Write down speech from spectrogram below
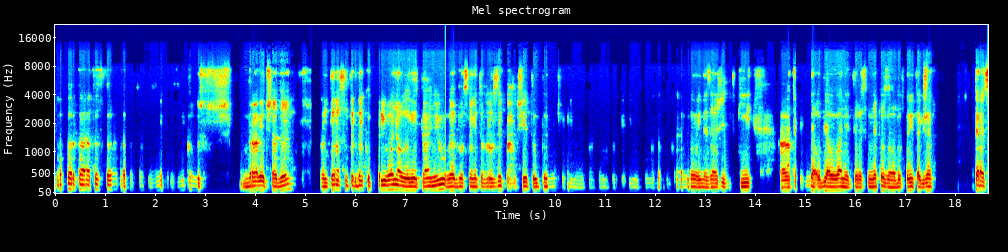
motorkára cestovateľa, to som si zvyk, zvykol už vravieť všade. Len teraz som tak ako privoňal lietaniu, lebo sa mi to hrozne páči, je to úplne niečo iné. Motorke iný pohľad iné zážitky a také iné objavovanie, ktoré som nepoznal dovtedy, takže teraz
